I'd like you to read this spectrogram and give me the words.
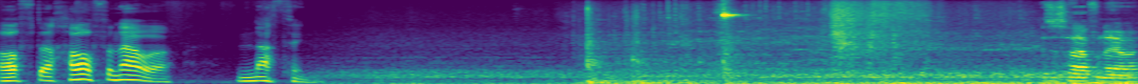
After half an hour, nothing. This is half an hour.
